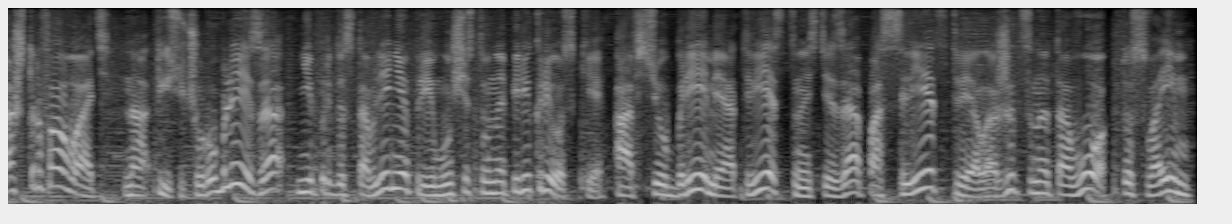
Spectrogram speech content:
оштрафовать на 1000 рублей за непредоставление преимущества на перекрестке. А все бремя ответственности за последствия ложится на того, кто своим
